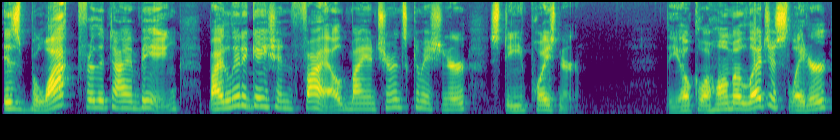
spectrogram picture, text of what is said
is blocked for the time being by litigation filed by Insurance Commissioner Steve Poizner. The Oklahoma legislator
